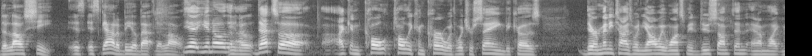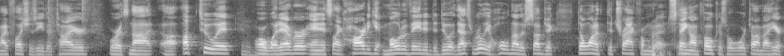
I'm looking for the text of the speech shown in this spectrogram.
the lost sheep. It's it's got to be about the loss. Yeah, you know, You know- that's uh, I can co- totally concur with what you're saying because there are many times when Yahweh wants me to do something, and I'm like, my flesh is either tired or it's not uh, up to it Mm-hmm. or whatever, and it's like hard to get motivated to do it. That's really a whole nother subject. Don't want to detract from Right, staying on focus what we're talking about here.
